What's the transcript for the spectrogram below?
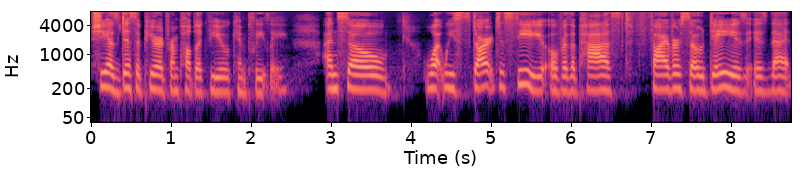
she has disappeared from public view completely. And so, what we start to see over the past five or so days is that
